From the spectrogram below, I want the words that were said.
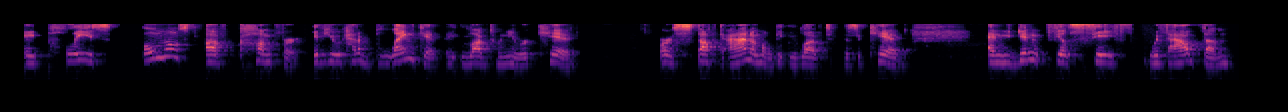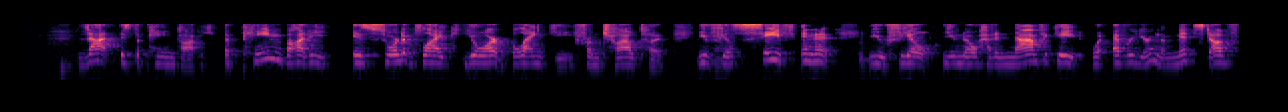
a place almost of comfort. If you had a blanket that you loved when you were a kid, or a stuffed animal that you loved as a kid, and you didn't feel safe without them, that is the pain body. The pain body is sort of like your blankie from childhood. You feel safe in it. You feel you know how to navigate whatever you're in the midst of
